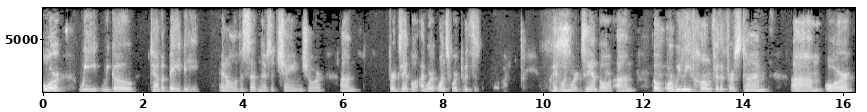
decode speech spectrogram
Or we we go to have a baby, and all of a sudden there's a change. Or, um, for example, I wor- once worked with. I had one more example. Um, or we leave home for the first time, um, or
